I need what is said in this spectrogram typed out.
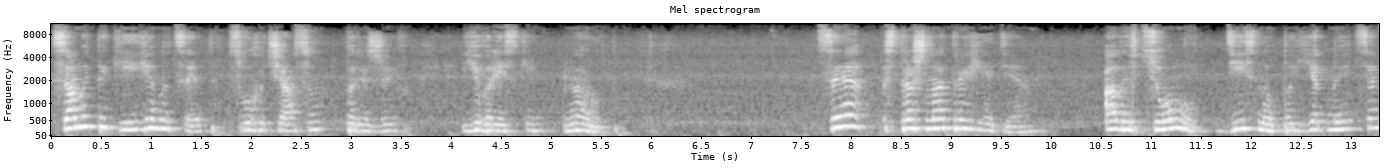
Саме такий геноцид свого часу пережив єврейський народ. Це страшна трагедія, але в цьому дійсно поєднується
